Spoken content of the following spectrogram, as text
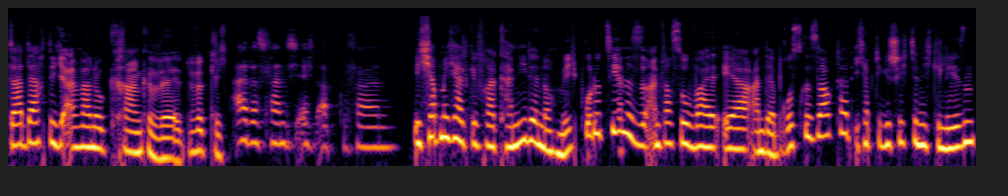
da dachte ich einfach nur kranke Welt, wirklich. Ah, das fand ich echt abgefahren. Ich habe mich halt gefragt, kann die denn noch Milch produzieren? Das ist einfach so, weil er an der Brust gesaugt hat. Ich habe die Geschichte nicht gelesen,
